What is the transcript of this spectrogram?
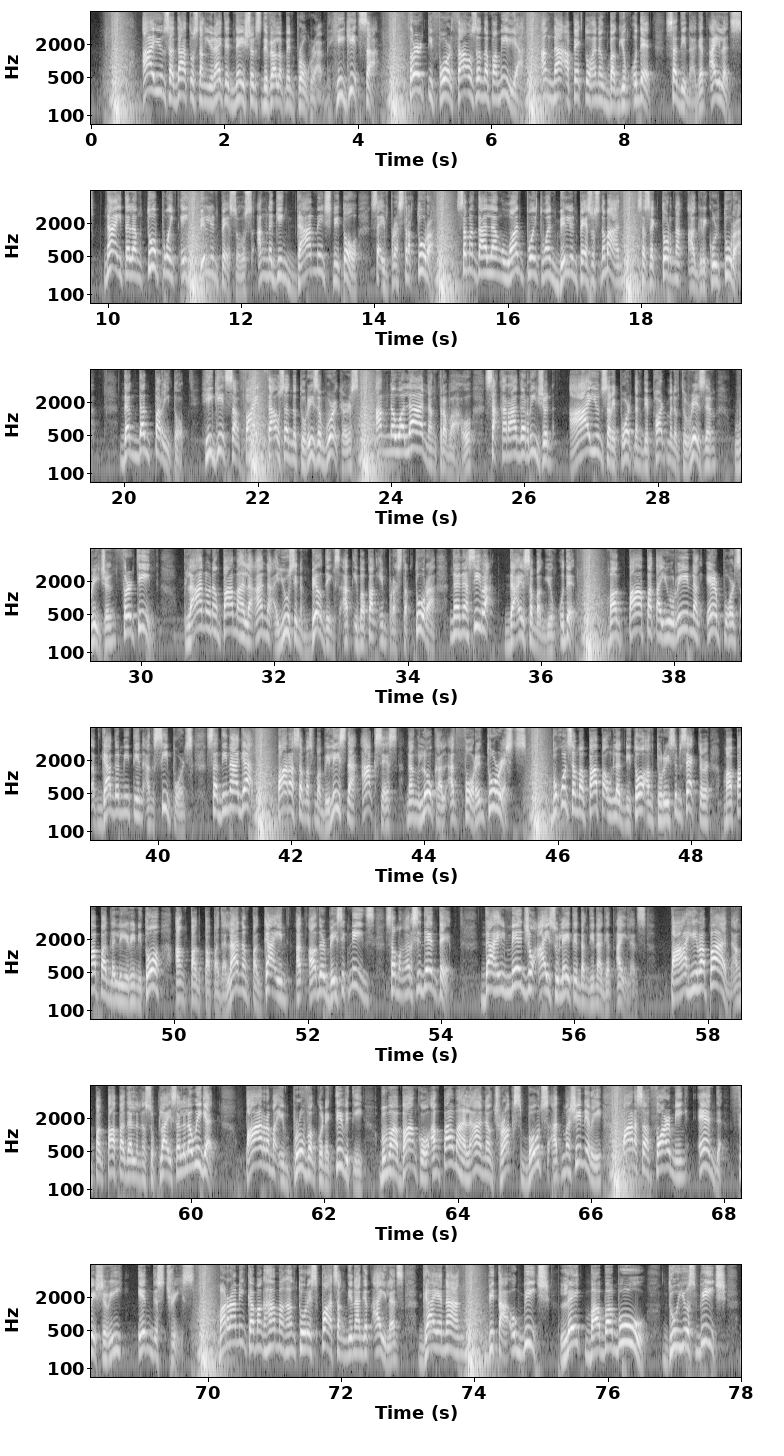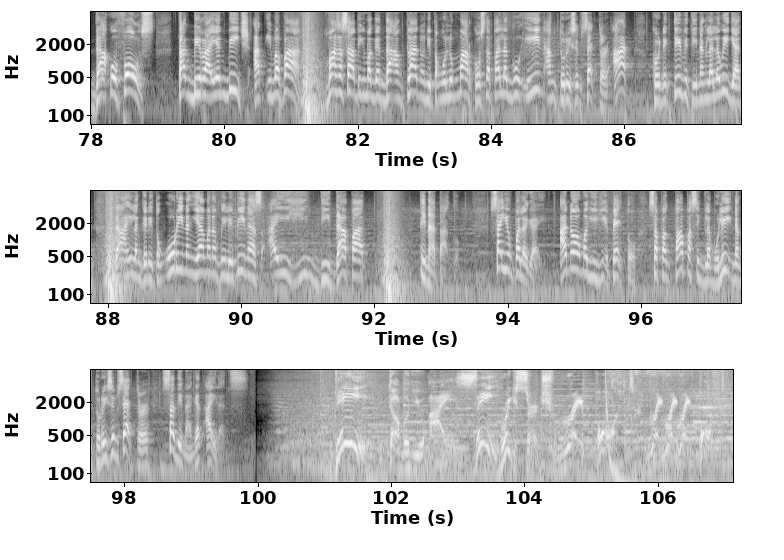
Ayon sa datos ng United Nations Development Program, higit sa 34,000 na pamilya ang naapektuhan ng bagyong Odette sa Dinagat Islands. Naitalang 2.8 billion pesos ang naging damage nito sa infrastruktura, samantalang 1.1 billion pesos naman sa sektor ng agrikultura. Dagdag pa rito, higit sa 5,000 na tourism workers ang nawala ng trabaho sa Caraga Region ayon sa report ng Department of Tourism Region 13 plano ng pamahalaan na ayusin ang buildings at iba pang infrastruktura na nasira dahil sa bagyong Odette. Magpapatayo rin ng airports at gagamitin ang seaports sa Dinagat para sa mas mabilis na access ng local at foreign tourists. Bukod sa mapapaunlad nito ang tourism sector, mapapadali rin ito ang pagpapadala ng pagkain at other basic needs sa mga residente. Dahil medyo isolated ang Dinagat Islands, pahirapan ang pagpapadala ng supply sa lalawigan. Para ma-improve ang connectivity, bumabangko ang pamahalaan ng trucks, boats at machinery para sa farming and fishery industries. Maraming kamanghamanghang tourist spots ang Dinagat Islands gaya ng Bitaog Beach, Lake Bababu, Duyos Beach, Daco Falls, Tagbirayan Beach at iba pa. Masasabing maganda ang plano ni Pangulong Marcos na palaguin ang tourism sector at connectivity ng lalawigan dahil ang ganitong uri ng yaman ng Pilipinas ay hindi dapat tinatago. Sa iyong palagay, ano ang magiging epekto sa pagpapasigla muli ng tourism sector sa Dinagat Islands? DWIZ Research Report. Re- Re- Report.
